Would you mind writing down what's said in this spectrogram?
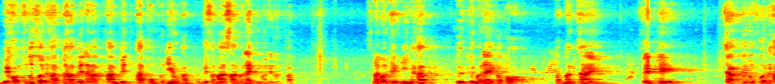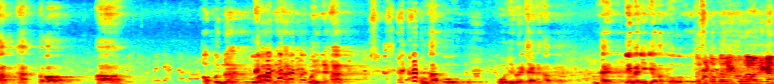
ไม่ขอทุกๆคนนะครับนะครับไม่นะครับถ้าเป็นถ้าผมคนเดียวครับ ผมไม่สามารถสร้างมันได้ขึ้นมาแน่นอนครับสำหรับวันแห่งนี้นะครับ เกิดขึ้นมาได้ก็เพราะกำลังใจแฟนเพลงจากทุกๆคนนะครับนะฮะแล้วก็ขอบคุณนะครูวาวนะฮะครูเลยนะครับ ผมครับครูโอ้อย่าน้อยใจนะครับ ผมแค่เรียนไปนิดเดียวครับครูขอเสียงปรบมือให้ครูเอาเลยครับ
